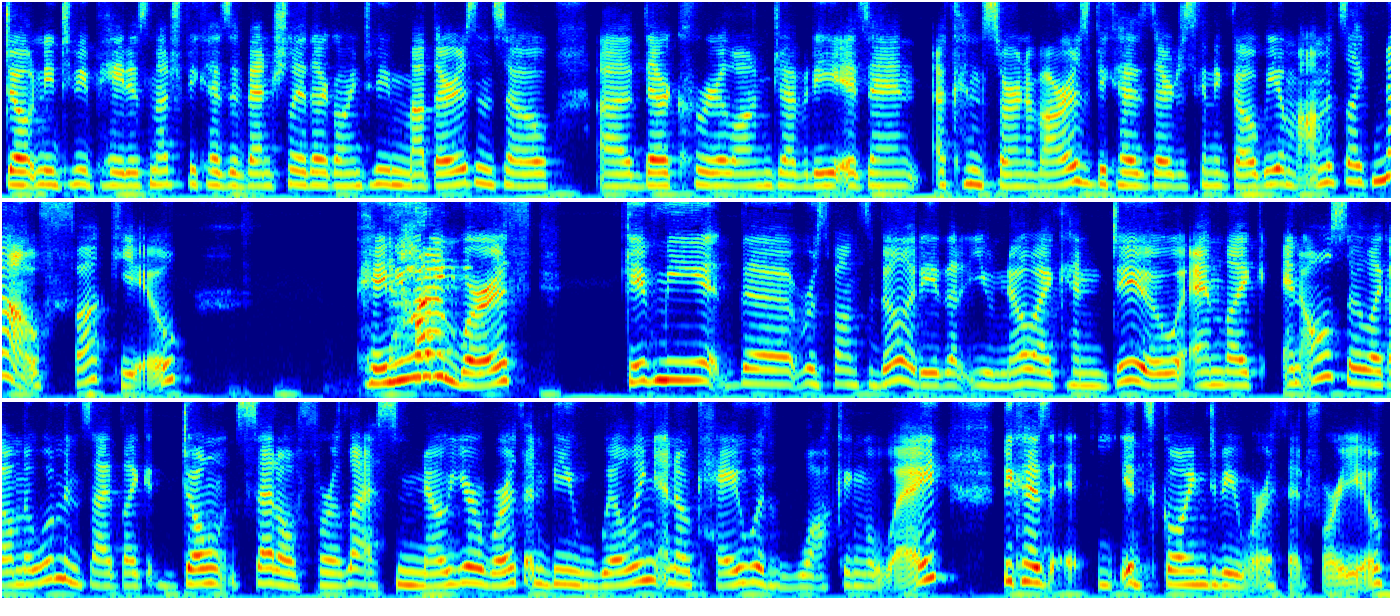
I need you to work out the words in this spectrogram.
don't need to be paid as much because eventually they're going to be mothers, and so uh, their career longevity isn't a concern of ours because they're just going to go be a mom. It's like no, fuck you. Pay me what I'm worth. Give me the responsibility that you know I can do, and like, and also like on the women's side, like don't settle for less. Know your worth and be willing and okay with walking away because it's going to be worth it for you.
